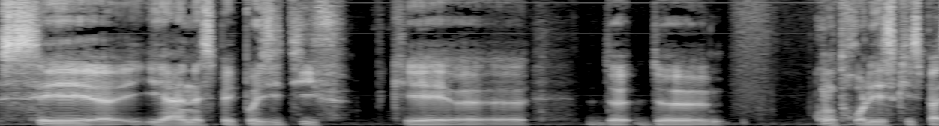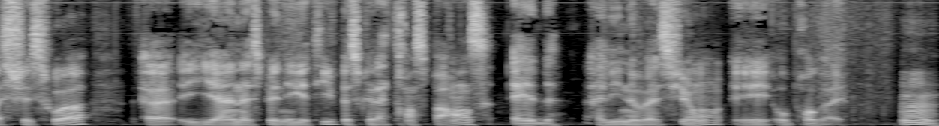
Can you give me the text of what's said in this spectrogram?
C'est, il y a un aspect positif qui est de, de contrôler ce qui se passe chez soi, euh, il y a un aspect négatif parce que la transparence aide à l'innovation et au progrès. Hum.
